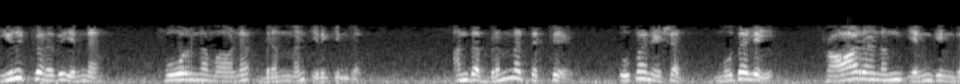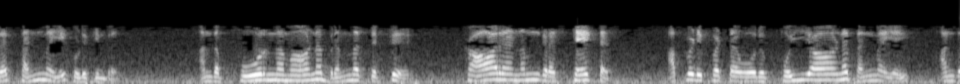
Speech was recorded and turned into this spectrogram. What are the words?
இருக்கிறது என்ன? பூர்ணமான பிரம்மன் இருக்கின்றது. அந்த பிரம்மத்திற்கு உபனிஷத் முதலில் காரணம் என்கின்ற தன்மையை கொடுக்கின்றது. அந்த பூர்ணமான பிரம்மத்திற்கு காரணம்ங்கிற ஸ்டேட்டஸ் அப்படிப்பட்ட ஒரு பொய்யான தன்மையை அந்த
